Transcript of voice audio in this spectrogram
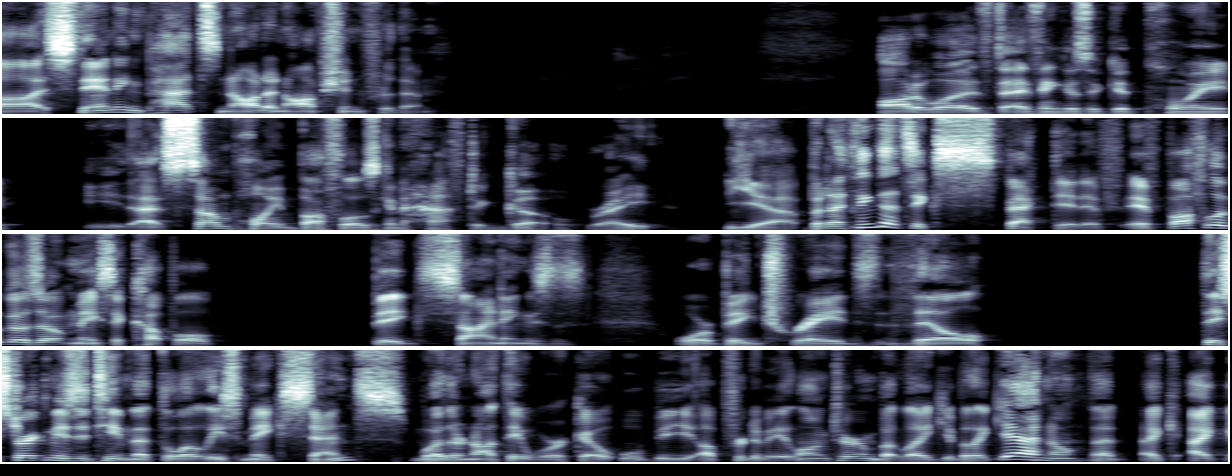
uh, standing pat's not an option for them. Ottawa, I think, is a good point. At some point, Buffalo's gonna have to go, right? Yeah, but I think that's expected. If if Buffalo goes out and makes a couple big signings or big trades, they'll they strike me as a team that they'll at least make sense. Whether or not they work out will be up for debate long term. But like you'd be like, yeah, no, that I I,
